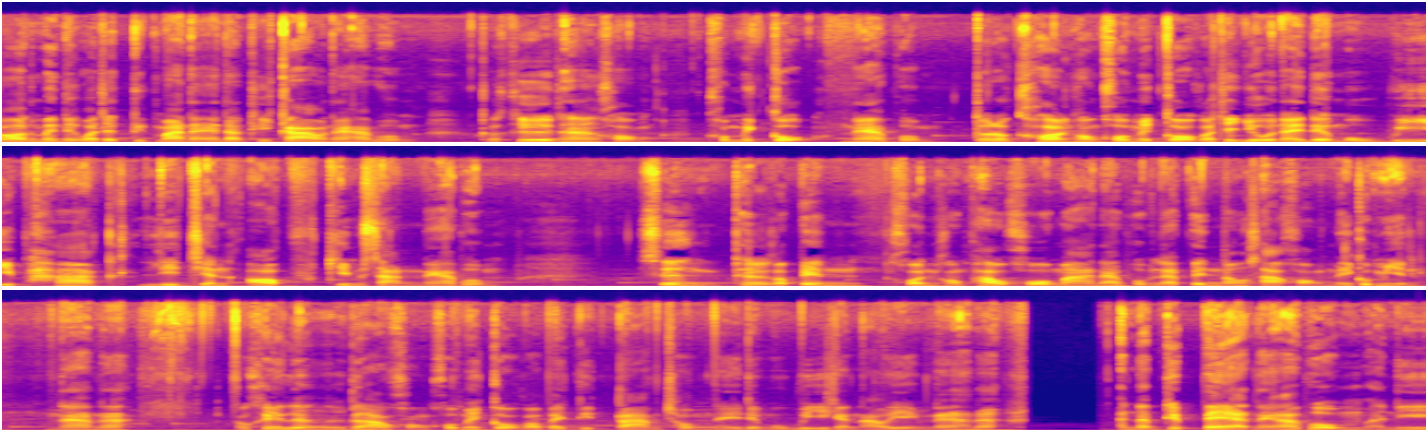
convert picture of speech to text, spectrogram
ก็ไม่นึกว่าจะติดมาในอันดับที่ 9 นะครับผม ก็คือทางด้านของโคเมโกะนะครับผม ตัวละครของโคเมโกะก็จะอยู่ใน The Movie ภาค Legend of Crimson นะครับผม ซึ่งเธอก็เป็นคนของเผ่าโคมะนะครับผม และเป็นน้องสาวของเมกุมินนะครับนะ โอเค เรื่องราวของโคเมโกะก็ไปติดตามชมใน The Movie กันเอาเองนะนะอันดับที่ 8 นะครับผม อันนี้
